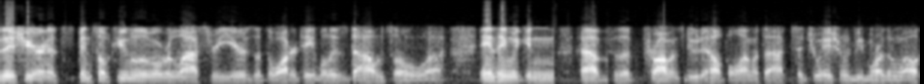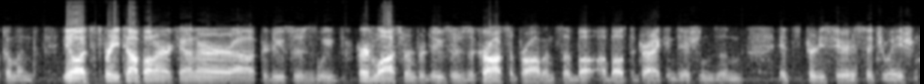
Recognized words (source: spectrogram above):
this year. And it's been so cumulative over the last three years that the water table is down. So uh, anything we can have the province do to help along with that situation would be more than welcome. And you know, it's pretty tough on our on our uh, producers. We've heard lots from producers across the province about about the dry conditions, and it's a pretty serious situation.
